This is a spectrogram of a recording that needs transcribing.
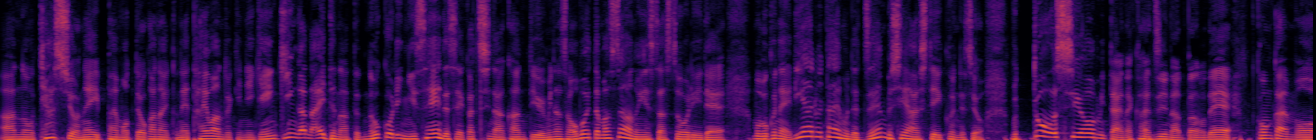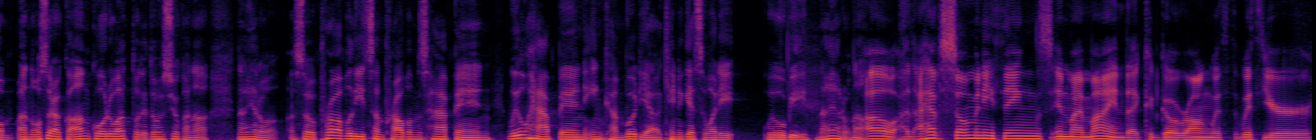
あのキャッシュをねいっぱい持っておかないとね台湾の時に現金がないってなって残り2000円で生活しなあかんっていう皆さん覚えてます？あのインスタストーリーで。もう僕ねリアルタイムで全部シェアしていくんですよ。もうどうしようみたいな感じになったので今回もあのおそらくアンコールワットでどうしようかな。なんやろ。So probably some problems happen. Will happen in Cambodia. Can you guess what it will be なんやろな Oh, I I have so many things in my mind that could go wrong with with your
